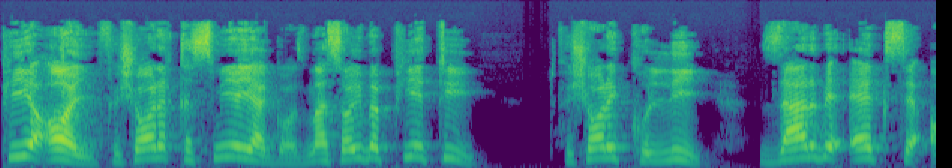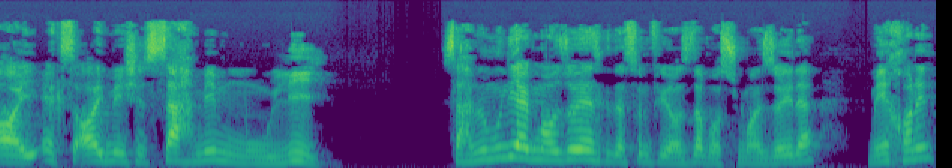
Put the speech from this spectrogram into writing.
P i فشار قسمی یک گاز. مساوی به P T فشار کلی. ضرب اکس آی اکس آی میشه سهم مولی. سهم مولی یک موضوعی است که در صنف 11 باز شما ازایی می‌خوانید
